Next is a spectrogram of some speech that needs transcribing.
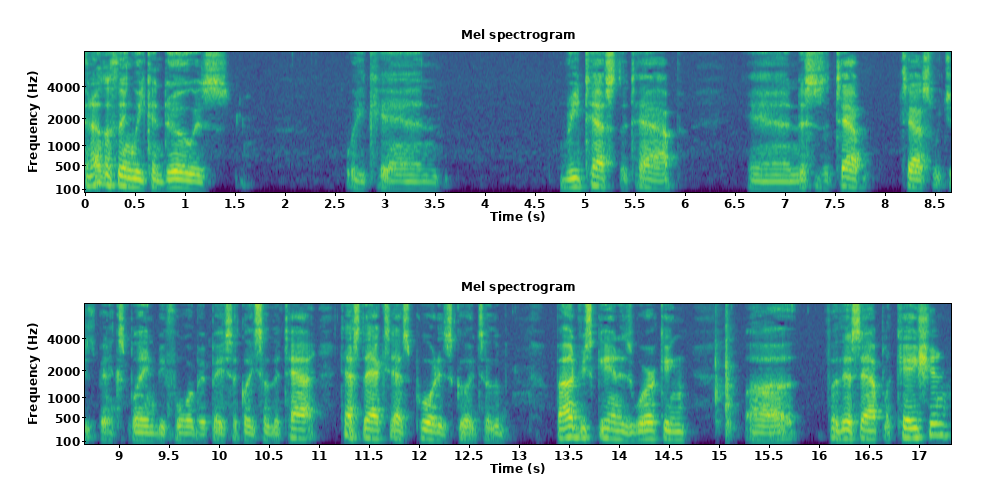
Another thing we can do is we can retest the tap, and this is a tap test which has been explained before, but basically, so the test access port is good. So the boundary scan is working uh, for this application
